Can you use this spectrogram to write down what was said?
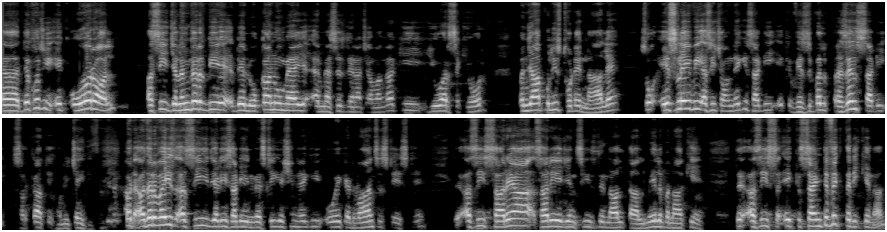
ਅਹ ਦੇਖੋ ਜੀ ਇੱਕ ਓਵਰਆਲ ਅਸੀਂ ਜਲੰਧਰ ਦੀ ਦੇ ਲੋਕਾਂ ਨੂੰ ਮੈਂ ਇਹ ਮੈਸੇਜ ਦੇਣਾ ਚਾਹਾਂਗਾ ਕਿ you are secure Punjab police ਤੁਹਾਡੇ ਨਾਲ ਹੈ ਸੋ ਇਸ ਲਈ ਵੀ ਅਸੀਂ ਚਾਹੁੰਦੇ ਕਿ ਸਾਡੀ ਇੱਕ ਵਿਜ਼ੀਬਲ ਪ੍ਰੈਜ਼ੈਂਸ ਸਾਡੀ ਸੜਕਾਂ ਤੇ ਹੋਣੀ ਚਾਹੀਦੀ। ਬਟ ਅਦਰਵਾਈਜ਼ ਅਸੀਂ ਜਿਹੜੀ ਸਾਡੀ ਇਨਵੈਸਟੀਗੇਸ਼ਨ ਹੈਗੀ ਉਹ ਇੱਕ ਐਡਵਾਂਸ ਸਟੇਜ ਤੇ ਤੇ ਅਸੀਂ ਸਾਰਿਆਂ ਸਾਰੀ ਏਜੰਸੀਜ਼ ਦੇ ਨਾਲ ਤਾਲਮੇਲ ਬਣਾ ਕੇ ਤੇ ਅਸੀਂ ਇੱਕ ਸਾਇੰਟਿਫਿਕ ਤਰੀਕੇ ਨਾਲ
